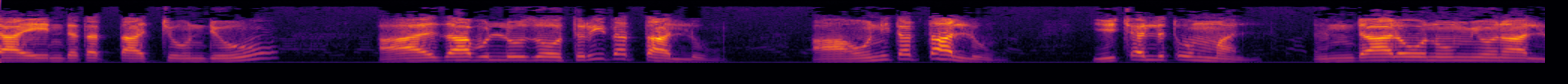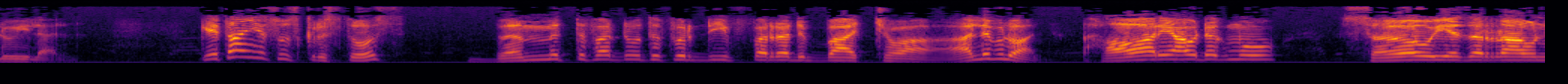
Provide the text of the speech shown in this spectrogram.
ላይ እንደ ጠጣችሁ እንዲሁ አሕዛብ ሁሉ ዘወትር ይጠጣሉ አሁን ይጠጣሉ ይጨልጡማል እንዳልሆኑም ይሆናሉ ይላል። ጌታ ኢየሱስ ክርስቶስ በምትፈርዱት ፍርድ ይፈረድባቸዋል ብሏል። ሐዋርያው ደግሞ ሰው የዘራውን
